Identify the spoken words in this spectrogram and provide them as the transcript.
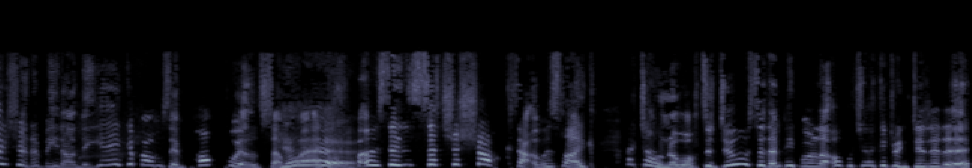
I should have been on the Jaeger bombs in Popwell somewhere. Yeah. But I was in such a shock that I was like, I don't know what to do. So then people were like, Oh, would you like a drink? Da-da-da. I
